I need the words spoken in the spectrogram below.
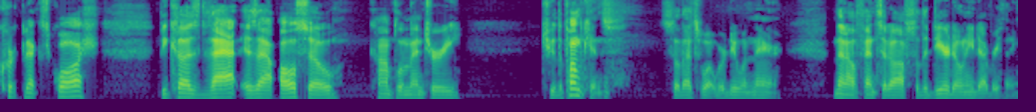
crookneck squash because that is also complementary to the pumpkins. So that's what we're doing there. Then I'll fence it off so the deer don't eat everything.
